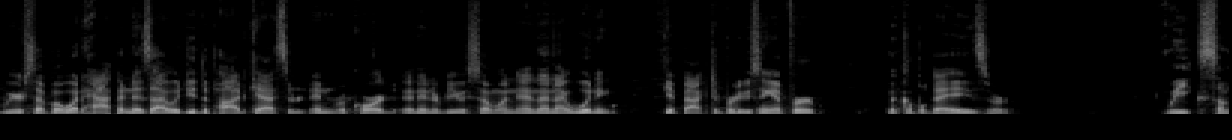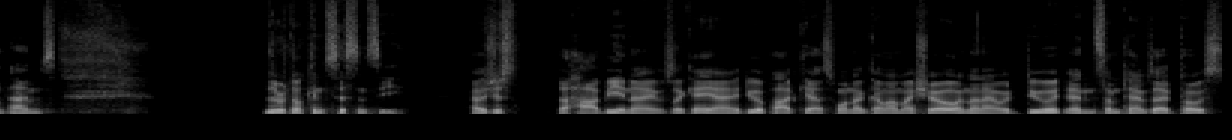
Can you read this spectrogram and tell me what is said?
weird stuff. But what happened is I would do the podcast and- and record an interview with someone, and then I wouldn't get back to producing it for a couple days or weeks sometimes. There was no consistency. I was just a hobby, and I was like, "Hey, I do a podcast. Want to come on my show?" And then I would do it, and sometimes I'd post,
